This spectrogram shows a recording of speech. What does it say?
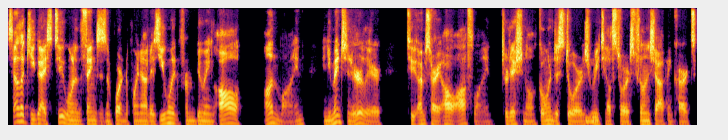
sounds like you guys too. One of the things that's important to point out is you went from doing all online, and you mentioned earlier, to I'm sorry, all offline, traditional, going to stores, Mhm. retail stores, filling shopping carts,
